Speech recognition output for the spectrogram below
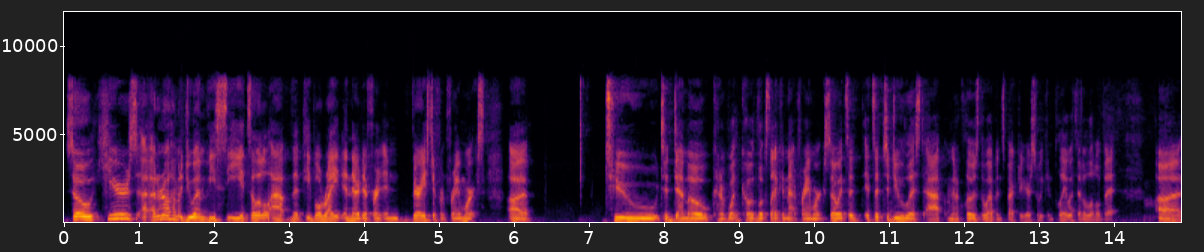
So here's I I don't know how many do MVC. It's a little app that people write in their different in various different frameworks uh, to to demo kind of what code looks like in that framework. So it's a it's a to do list app. I'm going to close the web inspector here so we can play with it a little bit. Uh,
